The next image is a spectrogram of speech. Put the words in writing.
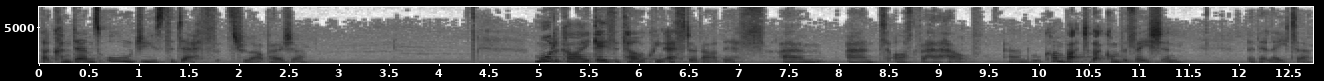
that condemns all Jews to death throughout Persia. Mordecai goes to tell Queen Esther about this um, and to ask for her help. And we'll come back to that conversation a bit later.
